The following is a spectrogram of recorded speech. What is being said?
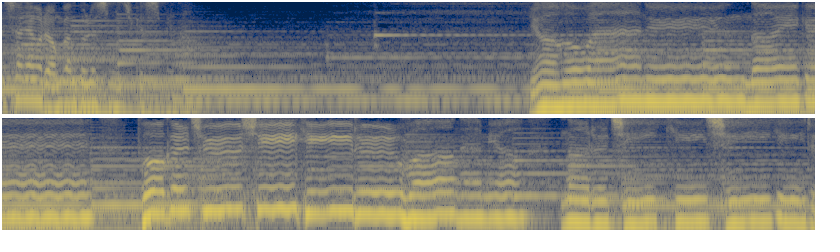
이 찬양으로 영광 돌렸으면 좋겠습니다. 여호와는 너에게 복을 주시기를 원하며 너를 지키시기를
